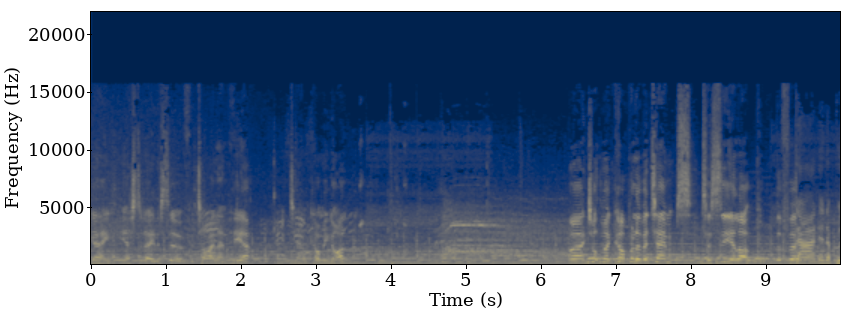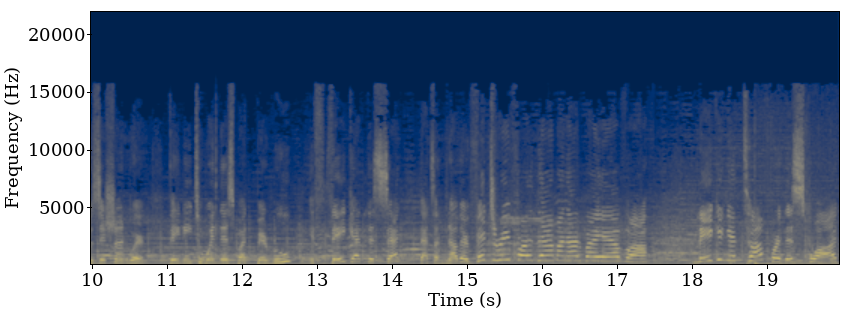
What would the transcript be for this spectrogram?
game yesterday to serve for Thailand here. 10 coming on. Well, it took them a couple of attempts to seal up the first. Stand in a position where they need to win this, but Peru, if they get this set, that's another victory for them. And Arbaev uh, making it tough for this squad,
